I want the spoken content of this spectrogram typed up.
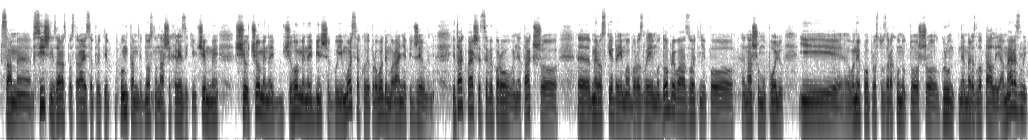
саме в січні зараз постараюся пройти по пунктам відносно наших ризиків, чим ми що, що ми чого ми найбільше боїмося, коли проводимо раннє підживлення. І так, перше це випаровування, так що е, ми розкидаємо або розлиємо добрива азотні по нашому полю, і вони попросту за рахунок того, що ґрунт не мерзлоталий, а мерзлий,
